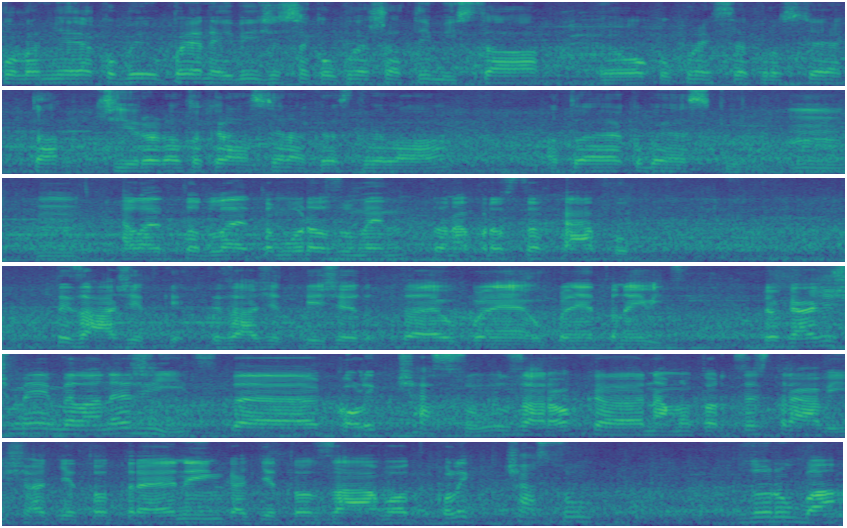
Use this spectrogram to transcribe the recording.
podle mě jakoby úplně nejvíc, že se koukneš na ty místa, jo, koukneš se prostě, jak ta příroda to krásně nakreslila a to je jakoby hezký. Mm, mm. Hele, tohle tomu rozumím, to naprosto chápu. Ty zážitky, ty zážitky, že to je úplně, úplně to nejvíc. Dokážeš mi, Milane, říct, eh, kolik času za rok eh, na motorce strávíš, ať je to trénink, ať je to závod, kolik času zhruba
